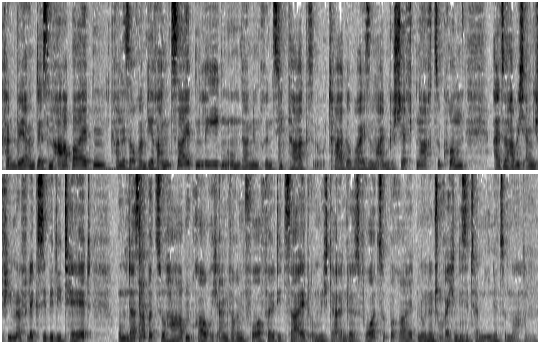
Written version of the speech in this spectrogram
kann währenddessen arbeiten, kann es auch an die Randzeiten legen, um dann im Prinzip tag, tageweise meinem Geschäft nachzukommen. Also habe ich eigentlich viel mehr Flexibilität um das aber zu haben, brauche ich einfach im Vorfeld die Zeit, um mich da etwas vorzubereiten und entsprechend diese Termine zu machen.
